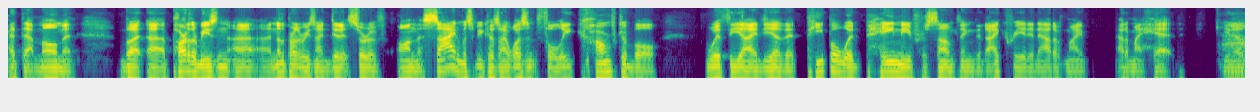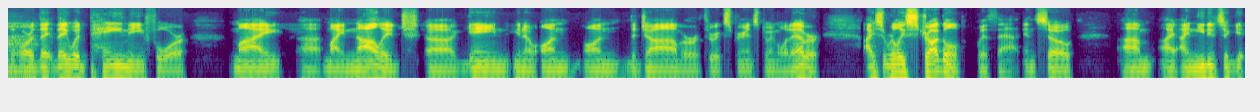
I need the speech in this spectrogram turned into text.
at that moment. But uh, part of the reason, uh, another part of the reason I did it sort of on the side was because I wasn't fully comfortable with the idea that people would pay me for something that I created out of my out of my head you know, ah. or they, they would pay me for my uh, my knowledge uh, gained, you know, on on the job or through experience doing whatever. I really struggled with that, and so um, I, I, needed to get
